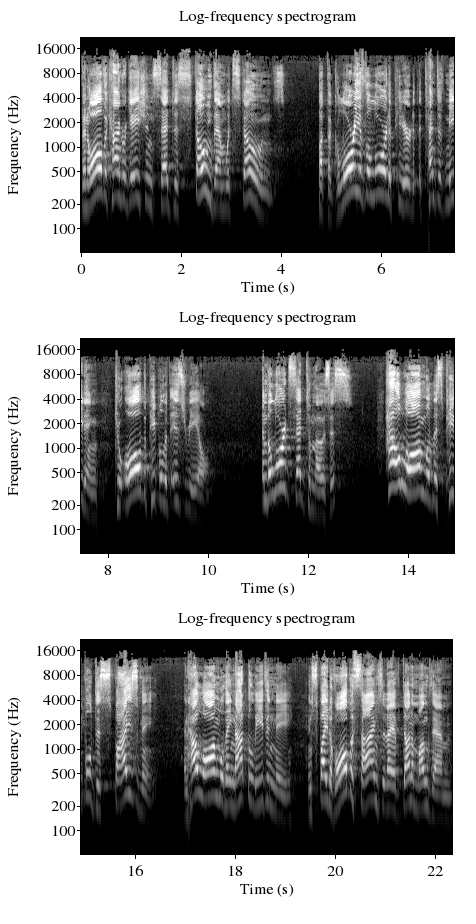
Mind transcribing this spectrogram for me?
Then all the congregation said to stone them with stones. But the glory of the Lord appeared at the tent of meeting to all the people of Israel. And the Lord said to Moses, How long will this people despise me? And how long will they not believe in me, in spite of all the signs that I have done among them?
